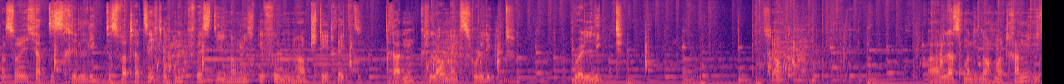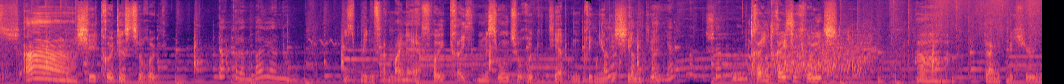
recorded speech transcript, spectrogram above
Achso, ich habe das Relikt. Das war tatsächlich eine Quest, die ich noch nicht gefunden habe. Steht rechts dran. Clownex Relikt. Relikt. So. Ah, lass mal die nochmal dran. Ich... Ah, Schildkröte ist zurück. Ich bin von meiner erfolgreichen Mission zurückgekehrt und bringe Geschenke. Uh, 33 Holz. Ah, danke schön.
